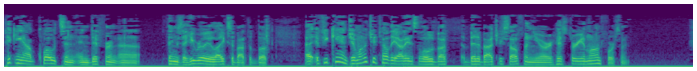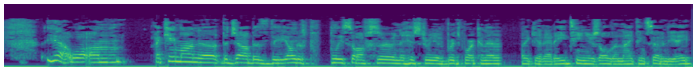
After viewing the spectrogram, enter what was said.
picking out quotes and, and different uh, things that he really likes about the book. Uh, if you can, Jim, why don't you tell the audience a little about a bit about yourself and your history in law enforcement? Yeah, well, um, I came on uh, the job as the youngest police officer in the history of Bridgeport, Connecticut at 18 years old in 1978.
